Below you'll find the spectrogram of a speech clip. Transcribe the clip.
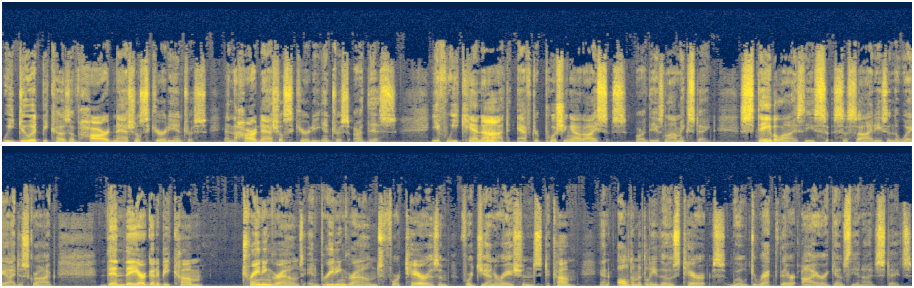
We do it because of hard national security interests. And the hard national security interests are this. If we cannot, after pushing out ISIS or the Islamic State, stabilize these societies in the way I describe, then they are going to become training grounds and breeding grounds for terrorism for generations to come. And ultimately, those terrorists will direct their ire against the United States.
